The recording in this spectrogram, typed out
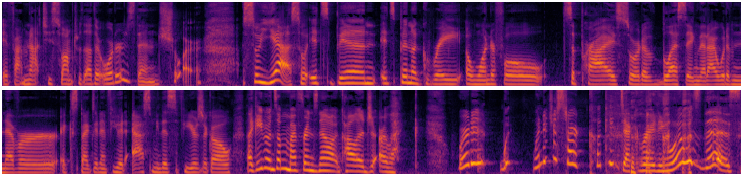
if I'm not too swamped with other orders, then sure. So yeah, so it's been it's been a great, a wonderful surprise sort of blessing that I would have never expected if you had asked me this a few years ago. Like even some of my friends now at college are like, "Where did?" Wh- when did you start cookie decorating? what was this?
